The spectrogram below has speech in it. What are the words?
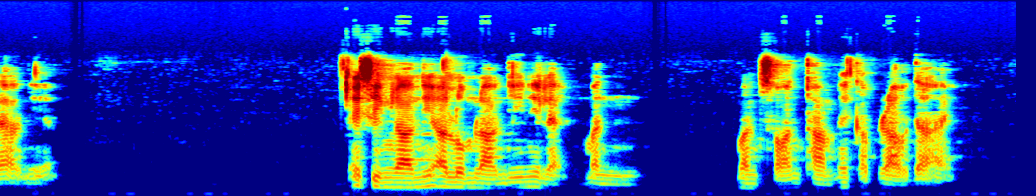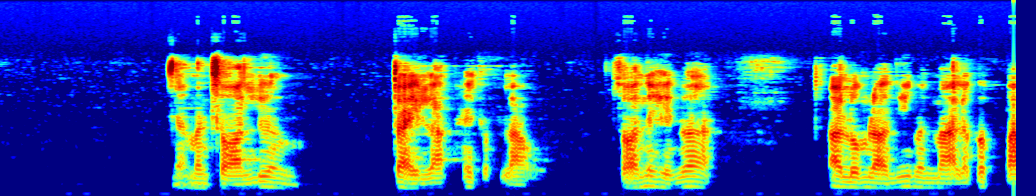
แล้วเนี่ยไอ้สิ่งเหล่านี้อารมณ์เหล่านี้นี่แหละ มันมันสอนทำให้กับเราได้ นะมันสอนเรื่องใจรักให้กับเรา สอนให้เห็นว่าอารมณ์เหล่านี้มันมาแล้วก็ไป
